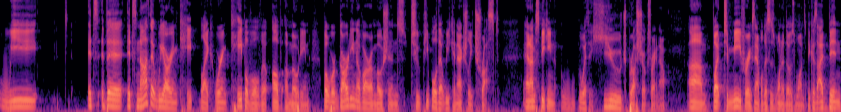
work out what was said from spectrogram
we, it's the it's not that we are incap like we're incapable of, of emoting, but we're guarding of our emotions to people that we can actually trust. And I'm speaking with huge brushstrokes right now. Um, but to me, for example, this is one of those ones because I've been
